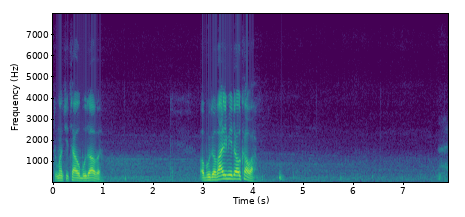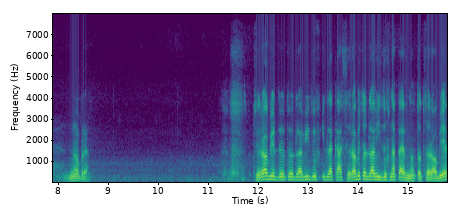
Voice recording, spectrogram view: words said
Tu macie całą budowę. Obudowali mnie dookoła. Dobra. Czy robię to, dla widzów i dla kasy? Robię to dla widzów na pewno, to co robię.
